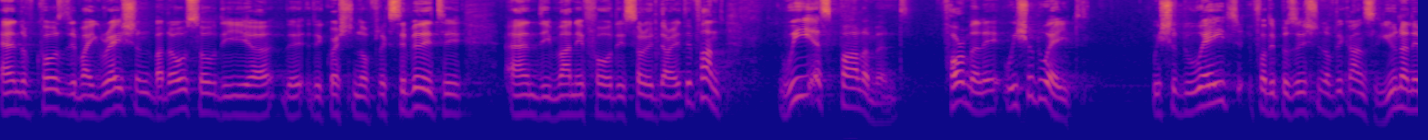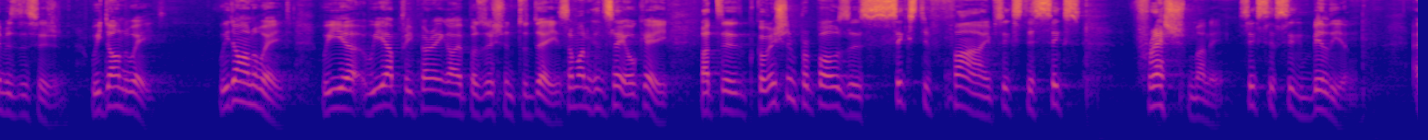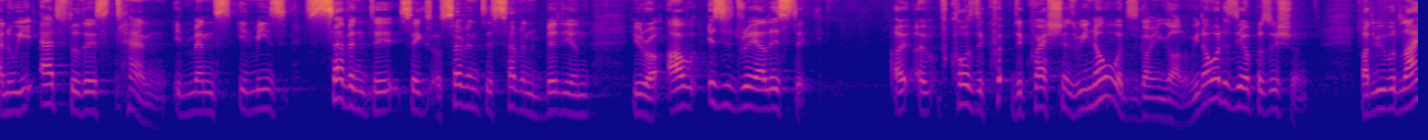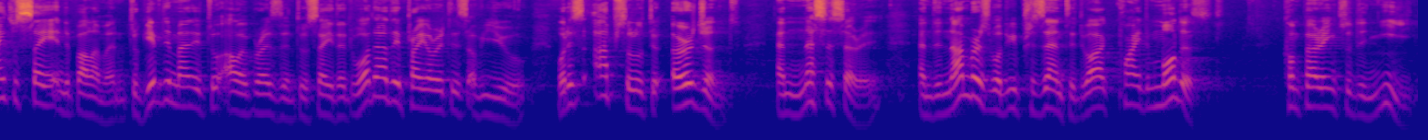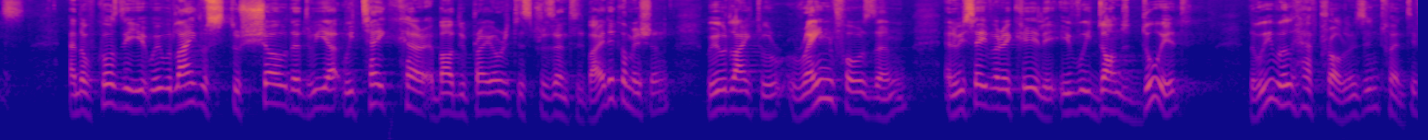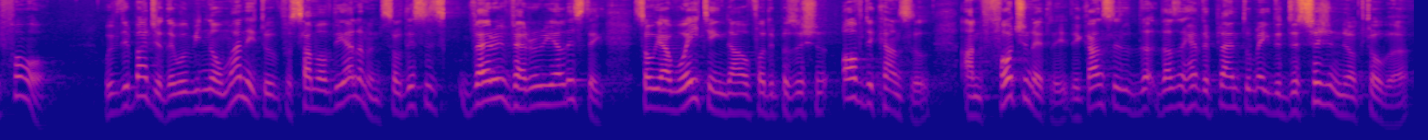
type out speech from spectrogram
And of course, the migration, but also the, uh, the, the question of flexibility and the money for the Solidarity Fund. We as Parliament, formally, we should wait we should wait for the position of the Council, unanimous decision. We don't wait. We don't wait. We, uh, we are preparing our position today. Someone can say, okay, but the Commission proposes 65, 66 fresh money, 66 billion, and we add to this 10. It means, it means 76 or 77 billion euro. How, is it realistic? Uh, of course, the, the question is, we know what is going on. We know what is the opposition. But we would like to say in the parliament, to give the mandate to our president to say that what are the priorities of EU, what is absolutely urgent and necessary, and the numbers what we presented are quite modest comparing to the needs. And of course, the, we would like to, to show that we, are, we take care about the priorities presented by the Commission. We would like to reinforce them and we say very clearly, if we don't do it, we will have problems in 24 with the budget. There will be no money to, for some of the elements. So this is very, very realistic. So we are waiting now for the position of the Council. Unfortunately, the Council doesn't have the plan to make the decision in October,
